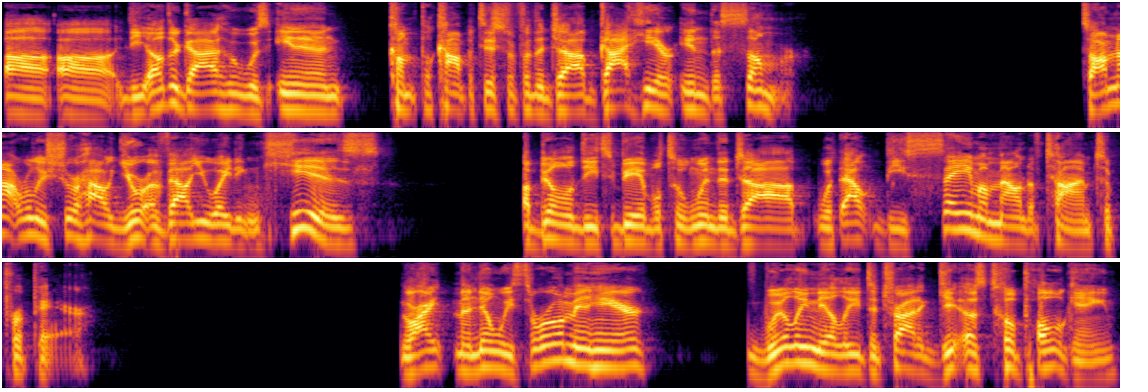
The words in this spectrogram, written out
uh, uh, the other guy who was in com- competition for the job got here in the summer. So I'm not really sure how you're evaluating his ability to be able to win the job without the same amount of time to prepare. Right? And then we throw him in here willy nilly to try to get us to a bowl game.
